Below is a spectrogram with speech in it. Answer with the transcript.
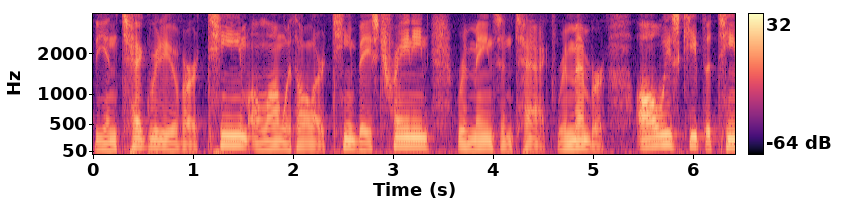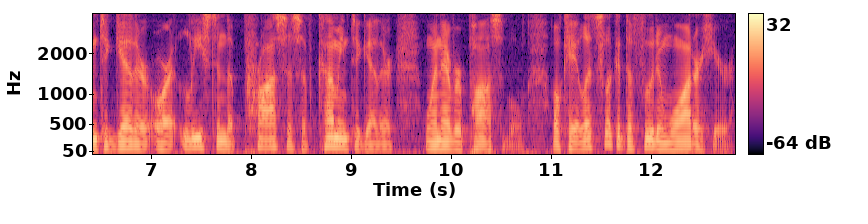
the integrity of our team, along with all our team based training, remains intact. Remember, always keep the team together, or at least in the process of coming together whenever possible. Okay, let's look at the food and water here.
